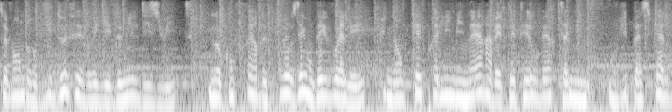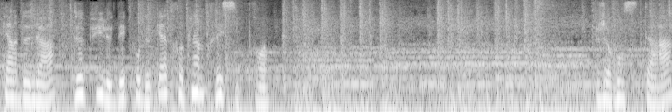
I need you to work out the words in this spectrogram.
Ce vendredi 2 février 2018, nos confrères de Closé ont dévoilé qu'une enquête préliminaire avait été ouverte à Nîmes, où vit Pascal Cardona, depuis le dépôt de quatre plaintes réciproques. Jean Star,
